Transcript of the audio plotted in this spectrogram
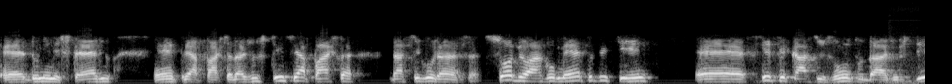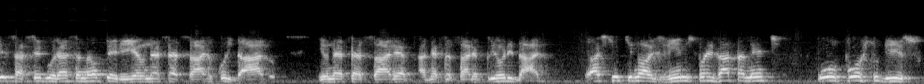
é, do Ministério entre a pasta da Justiça e a pasta da Segurança, sob o argumento de que é, se ficasse junto da Justiça, a segurança não teria o necessário cuidado e o necessária, a necessária prioridade. Eu acho que o que nós vimos foi exatamente o oposto disso.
